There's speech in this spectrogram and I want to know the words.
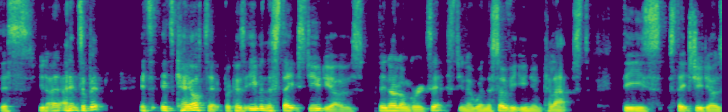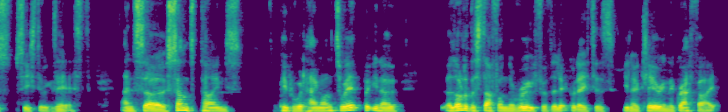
this, you know, and it's a bit it's it's chaotic because even the state studios they no longer exist you know when the soviet union collapsed these state studios ceased to exist and so sometimes people would hang on to it but you know a lot of the stuff on the roof of the liquidators you know clearing the graphite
